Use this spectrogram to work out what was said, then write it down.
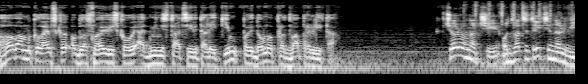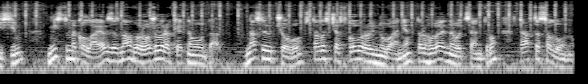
Голова Миколаївської обласної військової адміністрації Віталій Кім повідомив про два приліта. Вчора вночі о 23.08 місто Миколаїв зазнав ворожого ракетного удару, внаслідок чого сталося часткове руйнування торговельного центру та автосалону.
